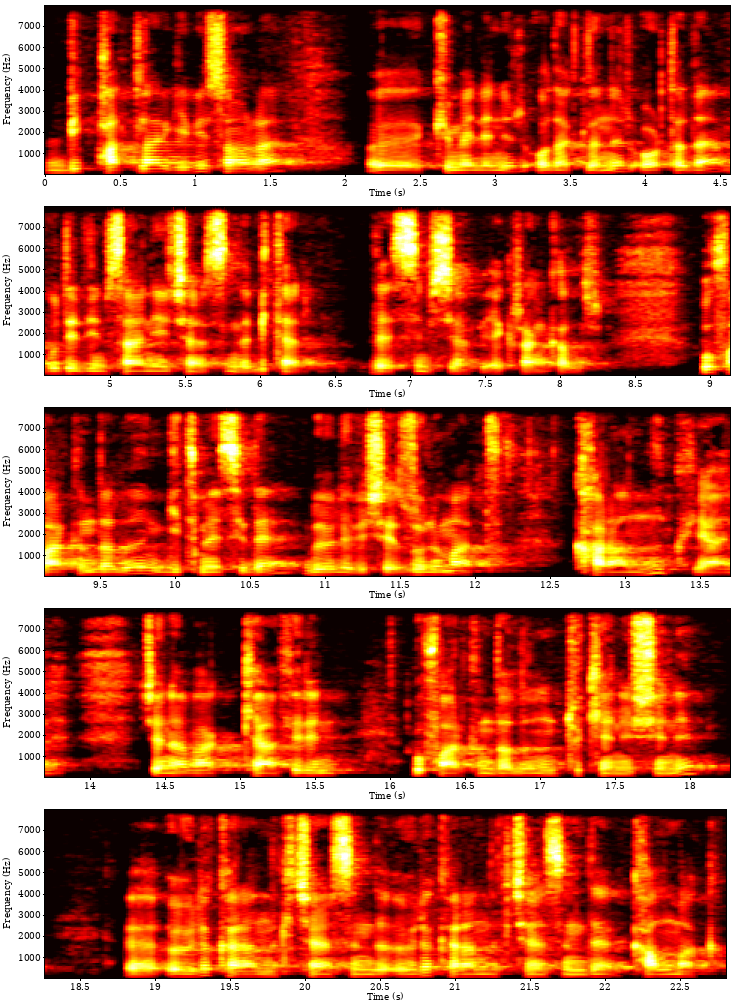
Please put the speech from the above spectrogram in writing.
bir patlar gibi sonra e, kümelenir, odaklanır, ortada bu dediğim saniye içerisinde biter ve simsiyah bir ekran kalır. Bu farkındalığın gitmesi de böyle bir şey, zulümat, karanlık yani. Cenab-ı Hak kafirin bu farkındalığının tükenişini e, öyle karanlık içerisinde, öyle karanlık içerisinde kalmak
